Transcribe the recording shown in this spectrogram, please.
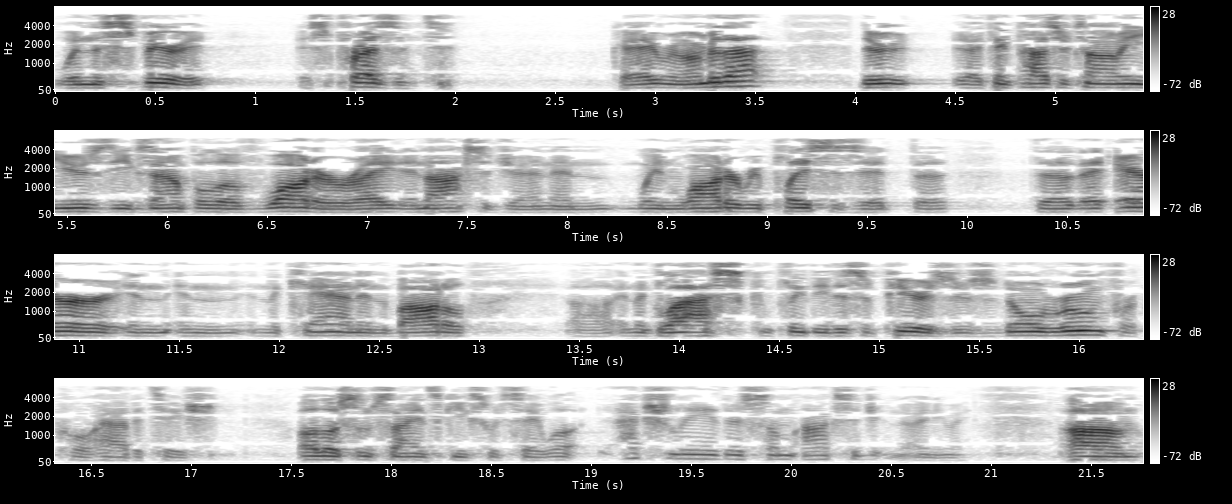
when the spirit is present. Okay, remember that? There, I think Pastor Tommy used the example of water, right, and oxygen, and when water replaces it, the the, the air in, in, in the can, in the bottle, uh, in the glass completely disappears. There's no room for cohabitation. Although some science geeks would say, well, actually, there's some oxygen. Anyway. Um,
